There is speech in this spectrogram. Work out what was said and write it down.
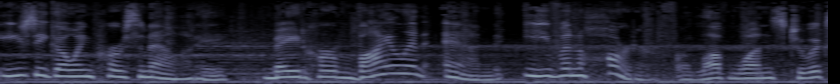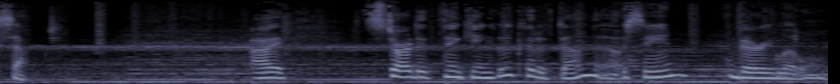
easygoing personality made her violent end even harder for loved ones to accept. I started thinking, who could have done this? Scene? Very little.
